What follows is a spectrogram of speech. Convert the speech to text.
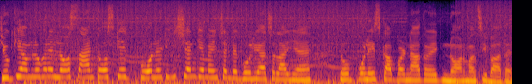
क्योंकि हम लोगों ने लॉस सैंटोस के एक पॉलिटिशियन के मेंशन पे गोलियाँ चलाई हैं तो पुलिस का पड़ना तो एक नॉर्मल सी बात है।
